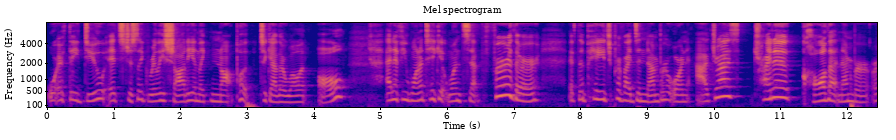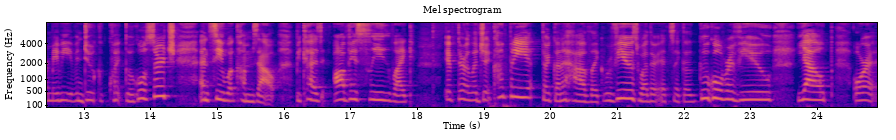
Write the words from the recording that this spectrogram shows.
or if they do, it's just like really shoddy and like not put together well at all. And if you want to take it one step further, if the page provides a number or an address, try to call that number or maybe even do a quick Google search and see what comes out. Because obviously like if they're a legit company, they're gonna have like reviews, whether it's like a Google review, Yelp, or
